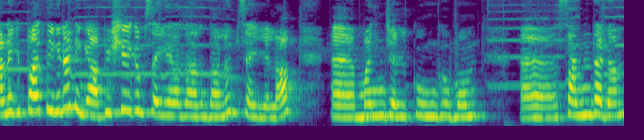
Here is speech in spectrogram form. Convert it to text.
அன்றைக்கி பார்த்தீங்கன்னா நீங்கள் அபிஷேகம் செய்கிறதா இருந்தாலும் செய்யலாம். மஞ்சள் குங்குமம் சந்தனம்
